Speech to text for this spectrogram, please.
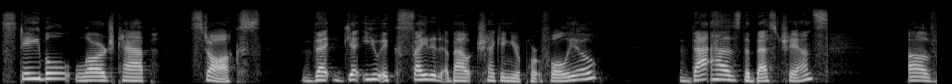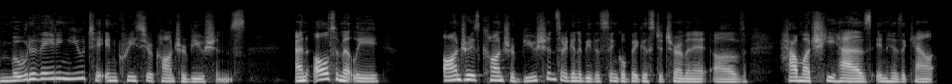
stable large cap stocks that get you excited about checking your portfolio, that has the best chance of motivating you to increase your contributions. And ultimately, Andrey's contributions are going to be the single biggest determinant of how much he has in his account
